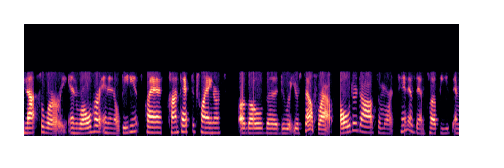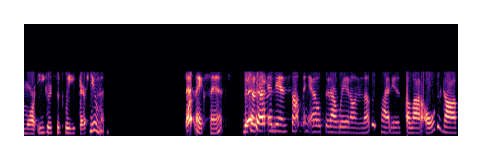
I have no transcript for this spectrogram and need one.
not to worry. Enroll her in an obedience class, contact a trainer, or go the do it yourself route. Older dogs are more attentive than puppies and more eager to please their humans. That makes sense. Because Okay. and then something else that I read on another site is a lot of older dogs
